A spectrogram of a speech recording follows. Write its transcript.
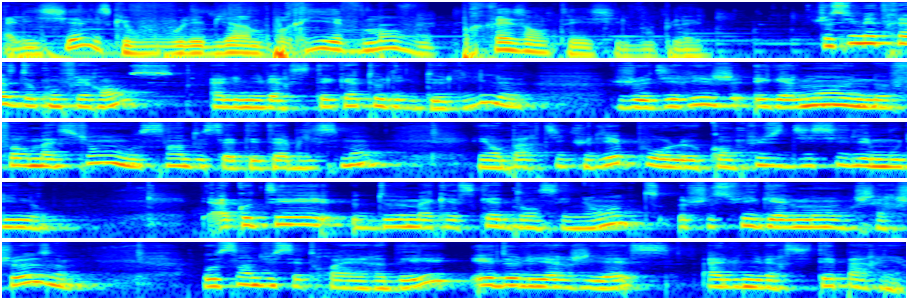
Alicia, est-ce que vous voulez bien brièvement vous présenter, s'il vous plaît? Je suis maîtresse de conférence à l'Université catholique de Lille. Je dirige également une formation au sein de cet établissement, et en particulier pour le campus d'ici les Moulineaux. À côté de ma casquette d'enseignante, je suis également chercheuse au sein du C3RD et de l'IRJS à l'Université Paris.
